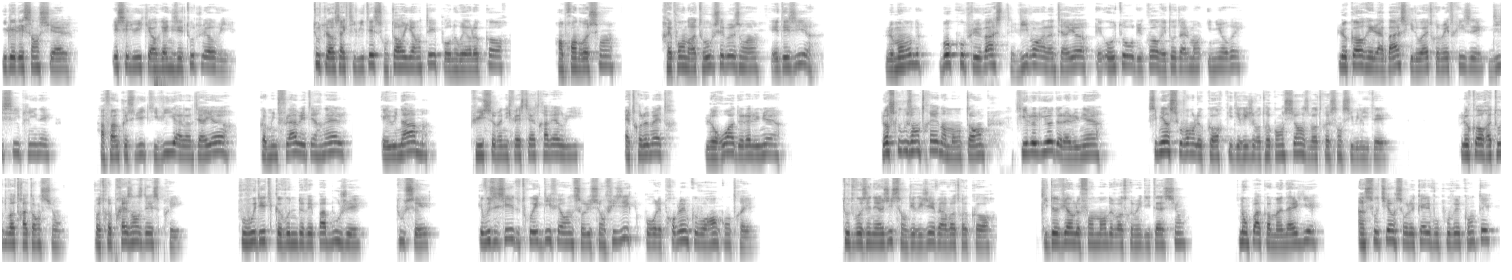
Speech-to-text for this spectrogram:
Il est l'essentiel, et c'est lui qui a organisé toute leur vie. Toutes leurs activités sont orientées pour nourrir le corps, en prendre soin, répondre à tous ses besoins et désirs. Le monde, beaucoup plus vaste, vivant à l'intérieur et autour du corps, est totalement ignoré. Le corps est la base qui doit être maîtrisée, disciplinée, afin que celui qui vit à l'intérieur, comme une flamme éternelle et une âme, puisse se manifester à travers lui, être le maître, le roi de la lumière. Lorsque vous entrez dans mon temple, qui est le lieu de la lumière, c'est bien souvent le corps qui dirige votre conscience, votre sensibilité. Le corps a toute votre attention, votre présence d'esprit. Vous vous dites que vous ne devez pas bouger, tousser, et vous essayez de trouver différentes solutions physiques pour les problèmes que vous rencontrez. Toutes vos énergies sont dirigées vers votre corps, qui devient le fondement de votre méditation, non pas comme un allié, un soutien sur lequel vous pouvez compter,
